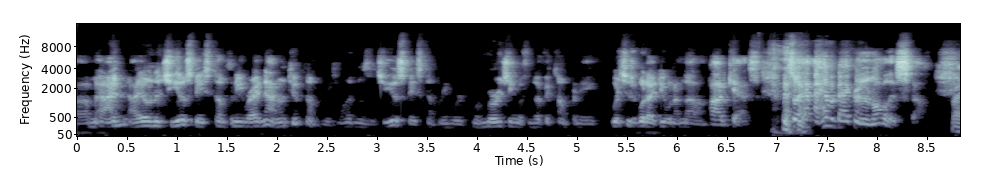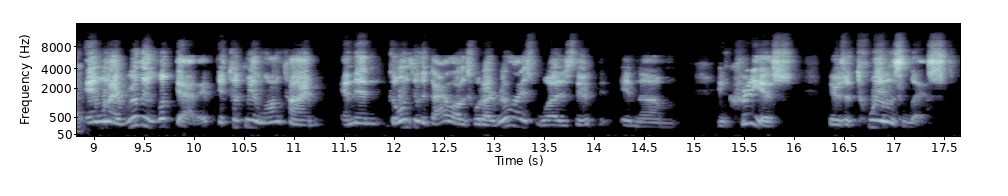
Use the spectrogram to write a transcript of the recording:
Um, I, I own a geospace company right now. I own two companies. One of them is a geospace company. We're, we're, merging with another company, which is what I do when I'm not on podcasts. So I, I have a background in all this stuff. Right. And when I really looked at it, it took me a long time. And then going through the dialogues, what I realized was that in um, in Critias, there's a twins list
